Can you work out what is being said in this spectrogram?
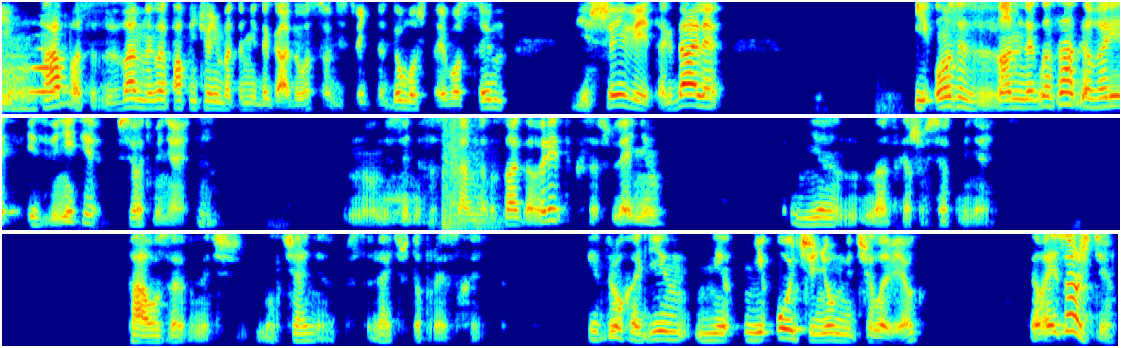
И папа со слезами на глазах, папа ничего об этом не догадывался, он действительно думал, что его сын в Ешиве и так далее. И он со слезами на глазах говорит, извините, все отменяется. Ну, он действительно со слезами на глазах говорит, к сожалению, мне надо сказать, что все отменяется. Пауза, значит, молчание, представляете, что происходит. И вдруг один не, не очень умный человек говорит, слушайте,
